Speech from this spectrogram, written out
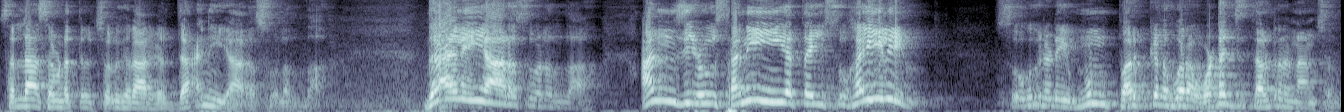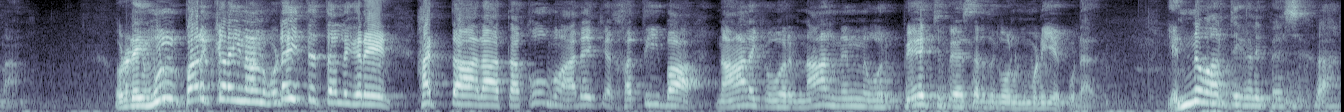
சல்லாசமிடத்தில் சொல்கிறார்கள் தானி யார சூழல்லா தானி யார சூழல்லா அன்சியு சனியத்தை சுகைலின் சுகருடைய முன் பற்களை கூட உடைச்சு தள்ளுறேன் நான் சொன்னான். அவருடைய முன் பற்களை நான் உடைத்து தள்ளுகிறேன். ஹத்தாலா தகூமு அலைக்க ஹத்தீபா. நாளைக்கு ஒரு நாள் நின்று ஒரு பேச்சு பேசுறதுக்கு உனக்கு முடியக்கூடாது. என்ன வார்த்தைகளை பேசுகிறார்?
